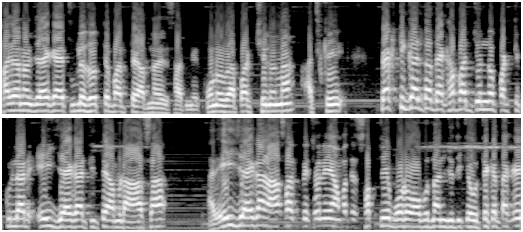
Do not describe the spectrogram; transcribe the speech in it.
সাজানো জায়গায় তুলে ধরতে পারতে আপনাদের সামনে। কোনো ব্যাপার ছিল না। আজকে প্র্যাকটিক্যালটা দেখাবার জন্য পার্টিকুলার এই জায়গাটিতে আমরা আসা। আর এই জায়গার আসার পেছনে আমাদের সবচেয়ে বড় অবদান যদি কেউ থেকে থাকে,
